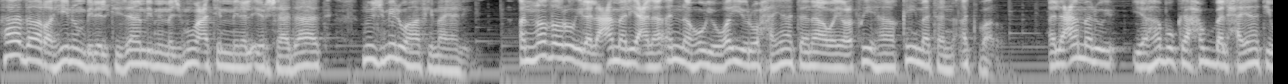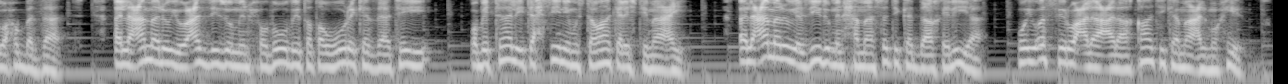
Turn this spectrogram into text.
هذا رهين بالالتزام بمجموعة من الإرشادات نجملها فيما يلي. النظر إلى العمل على أنه يغير حياتنا ويعطيها قيمة أكبر. العمل يهبك حب الحياة وحب الذات. العمل يعزز من حظوظ تطورك الذاتي وبالتالي تحسين مستواك الاجتماعي. العمل يزيد من حماستك الداخلية ويؤثر على علاقاتك مع المحيط.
